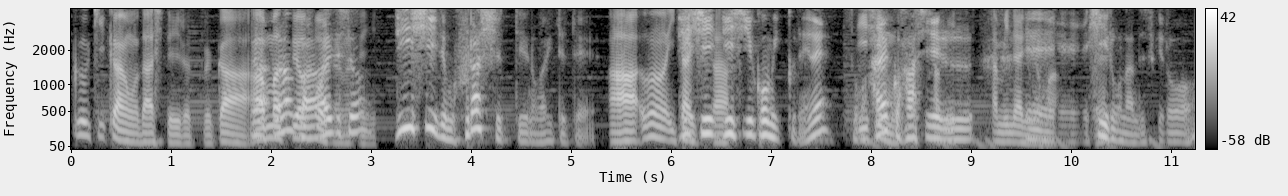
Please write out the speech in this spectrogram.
空気感を出しているっていうか、あんま強そうじゃなしに。DC でもフラッシュっていうのがいてて、あうん、いたい DC, た。DC コミックでね、そう DC も早く走れる。えーヒーローなんですけど、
